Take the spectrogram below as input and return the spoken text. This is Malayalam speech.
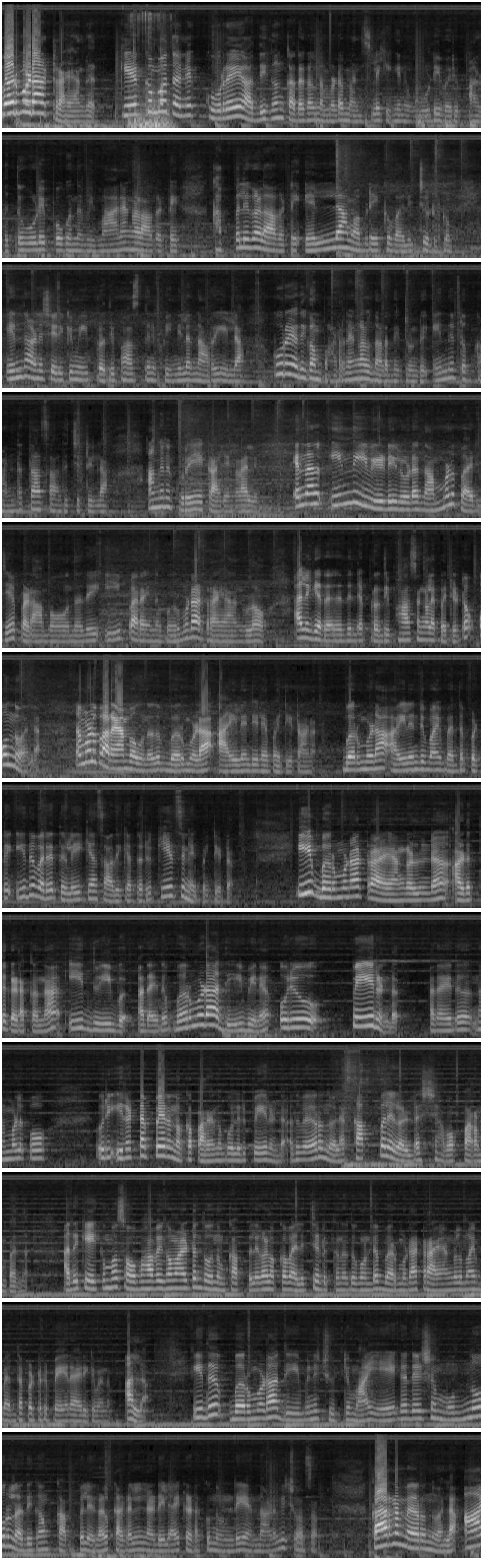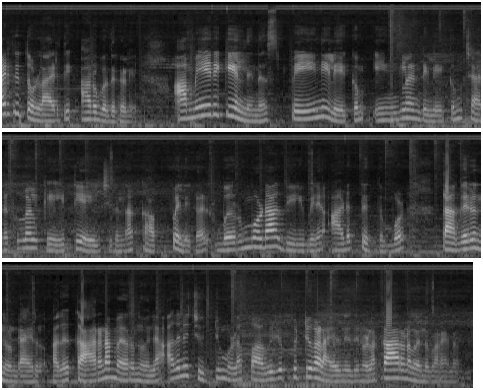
Bermuda triangle. കേൾക്കുമ്പോൾ തന്നെ കുറേ അധികം കഥകൾ നമ്മുടെ മനസ്സിലേക്ക് ഇങ്ങനെ ഓടി വരും. അടുത്തുകൂടി പോകുന്ന വിമാനങ്ങളാകട്ടെ കപ്പലുകളാകട്ടെ എല്ലാം അവിടേക്ക് വലിച്ചെടുക്കും. എന്താണ് ശരിക്കും ഈ പ്രതിഭാസത്തിന് പിന്നിലെന്ന് അറിയില്ല. കുറേ അധികം പഠനങ്ങൾ നടന്നിട്ടുണ്ട്. എന്നിട്ടും കണ്ടെത്താൻ സാധിച്ചിട്ടില്ല. അങ്ങനെ കുറേ കാര്യങ്ങളല്ലേ എന്നാൽ ഇന്ന് ഈ വീഡിയോയിലൂടെ നമ്മൾ പരിചയപ്പെടാൻ പോകുന്നത് ഈ പറയുന്ന ബർമുഡ ട്രയാങ്കിളോ അല്ലെങ്കിൽ അതായത് ഇതിന്റെ പ്രതിഭാസങ്ങളെ പറ്റിയിട്ടോ ഒന്നുമല്ല. നമ്മൾ പറയാൻ പോകുന്നത് ബർമുഡ ഐലൻഡിനെ പറ്റിയിട്ടാണ്. ബർമുഡ ഐലൻഡുമായി ബന്ധപ്പെട്ട് ഇതുവരെ തെളിയിക്കാൻ സാധിക്കാത്ത ഒരു കേസിനെ പറ്റിയിട്ട്. ഈ ബെർമുഡ ട്രയാങ്കിളിന്റെ അടുത്ത് കിടക്കുന്ന ഈ ദ്വീപ് അതായത് ബെർമുഡ ദ്വീപിന് ഒരു പേരുണ്ട്. അതായത് നമ്മളിപ്പോൾ ഒരു ഇരട്ടപ്പേരെന്നൊക്കെ പറയുന്ന പോലെ ഒരു പേരുണ്ട്. അത് വേറൊന്നുമല്ല കപ്പലുകളുടെ ശവപ്പറമ്പെന്ന്. അത് കേൾക്കുമ്പോൾ സ്വാഭാവികമായിട്ടും തോന്നും. കപ്പലുകളൊക്കെ വലിച്ചെടുക്കുന്നത് കൊണ്ട് ബർമുഡ ട്രയാങ്കിളുമായി ബന്ധപ്പെട്ടൊരു പേരായിരിക്കുമെന്ന്. അല്ല ഇത് ബർമുഡ ദ്വീപിന് ചുറ്റുമായി ഏകദേശം മുന്നൂറിലധികം കപ്പലുകൾ കടലിനടിയിലായി കിടക്കുന്നുണ്ട് എന്നാണ് വിശ്വാസം. കാരണം വേറൊന്നുമല്ല ആയിരത്തി തൊള്ളായിരത്തി അറുപതുകളിൽ അമേരിക്കയിൽ നിന്ന് സ്പെയിനിലേക്കും ഇംഗ്ലണ്ടിലേക്കും ചരക്കുകൾ കയറ്റി അയച്ചിരുന്ന കപ്പലുകൾ ബർമുഡ ദ്വീപിന് അടുത്തെത്തുമ്പോൾ തകരുന്നുണ്ടായിരുന്നു. അത് കാരണം വേറൊന്നുമല്ല അതിന് ചുറ്റുമുള്ള പവിഴപ്പുറ്റുകളായിരുന്നു ഇതിനുള്ള കാരണമെന്ന് പറയുന്നത്.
